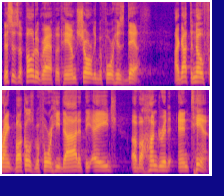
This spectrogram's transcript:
This is a photograph of him shortly before his death. I got to know Frank Buckles before he died at the age of 110.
